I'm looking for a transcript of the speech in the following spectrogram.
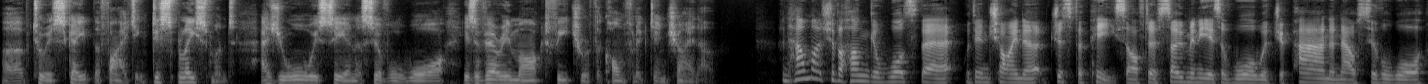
Uh, to escape the fighting. Displacement, as you always see in a civil war, is a very marked feature of the conflict in China. And how much of a hunger was there within China just for peace after so many years of war with Japan and now civil war?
